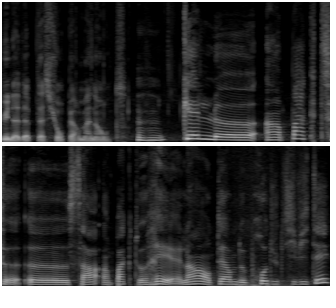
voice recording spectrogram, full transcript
une adaptation permanente. Mhm. Quel euh, impact ça impact réel hein, en termes de productivité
